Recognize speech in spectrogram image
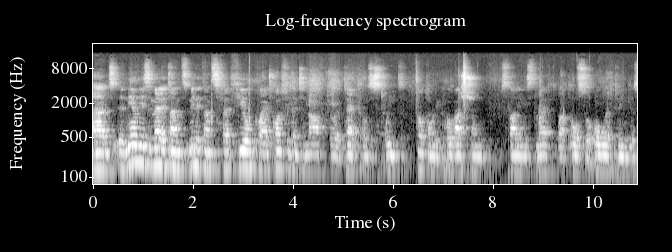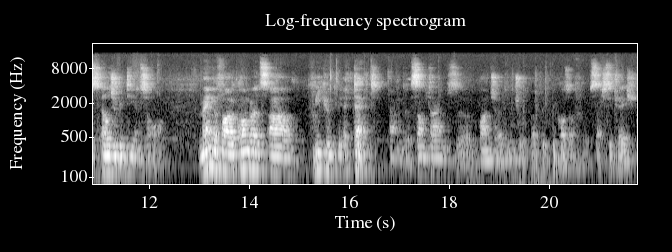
And uh, neo-Nazi militants, militants feel quite confident enough to attack on the street, not only pro-Russian, Stalinist left, but also all left-wingers, LGBT and so on. Many of our comrades are frequently attacked and uh, sometimes uh, injured, injured because of such situation.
